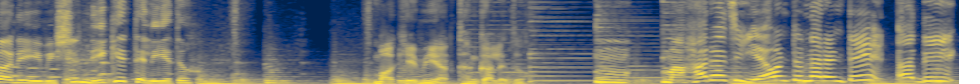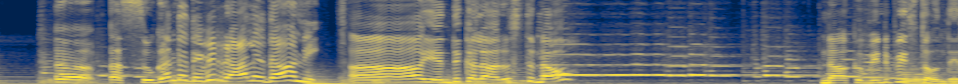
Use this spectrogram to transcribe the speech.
కానీ ఈ విషయం నీకే తెలియదు. మాకేమీ అర్థం కాలేదు. మహారాజు ఏమంటున్నారంటే అది సుగంధదేవి రాలేదా అని. ఆ ఎందుకలా అరుస్తున్నావు? నాకు వినిపిస్తోంది.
